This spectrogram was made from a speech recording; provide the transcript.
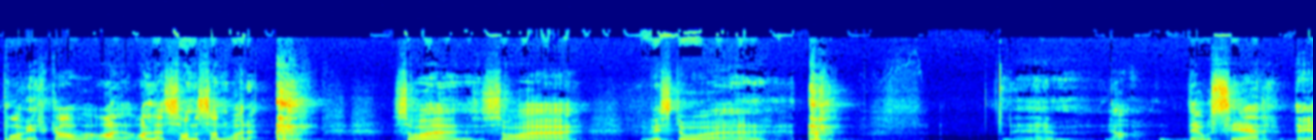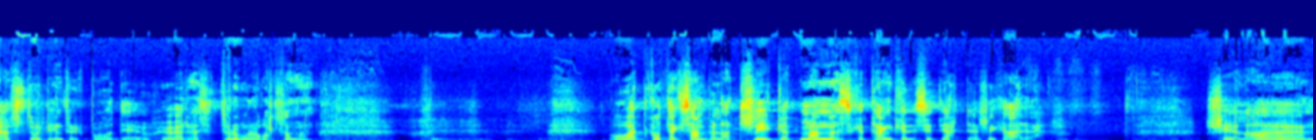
påvirka av alle sansene våre. Så, så hvis du Eh, ja, det hun ser, det gjør stort inntrykk på. Det hun hører, tror alt sammen. Og Et godt eksempel at slik et menneske tenker i sitt hjerte, slik er det. Sjela eh,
